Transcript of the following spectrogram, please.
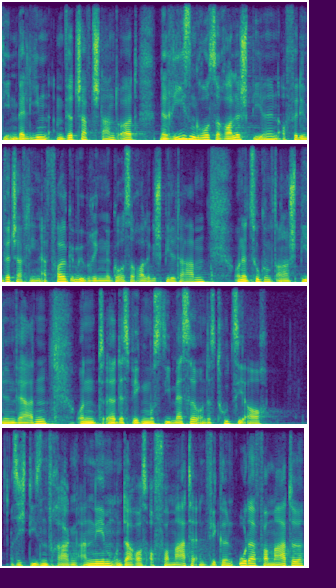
die in Berlin am Wirtschaftsstandort eine riesengroße Rolle spielen, auch für den wirtschaftlichen Erfolg im Übrigen eine große Rolle gespielt haben und in Zukunft auch noch spielen werden. Und äh, deswegen muss die Messe, und das tut sie auch, sich diesen Fragen annehmen und daraus auch Formate entwickeln oder Formate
